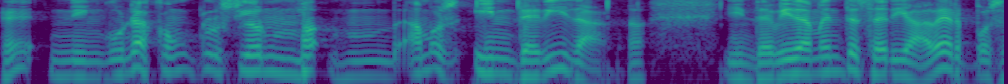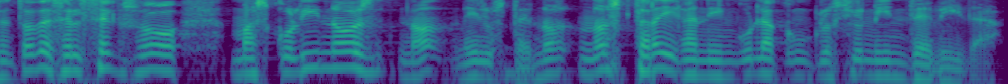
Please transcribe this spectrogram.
¿eh? ninguna conclusión, vamos, indebida. Indebidamente sería, a ver, pues entonces el sexo masculino es... No, mire usted, no, no extraiga ninguna conclusión indebida.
